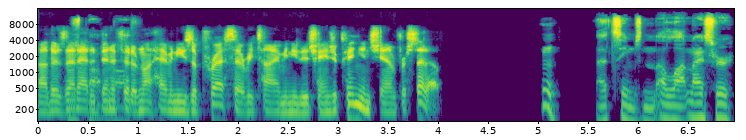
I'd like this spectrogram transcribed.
uh, there's that added benefit off. of not having to use a press every time you need to change a pinion shim for setup. That seems a lot nicer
